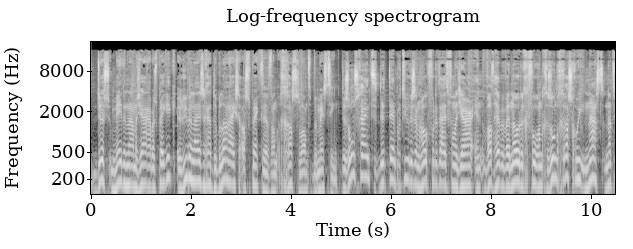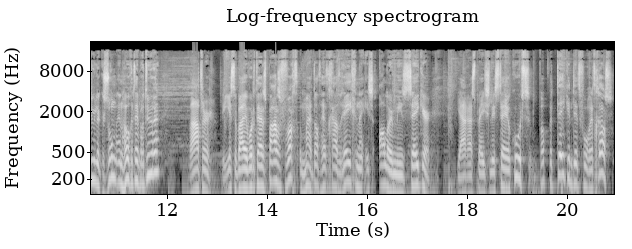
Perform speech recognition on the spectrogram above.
Dus mede namens Jara bespreek ik, Ruben Leijzega, de belangrijkste aspecten van graslandbemesting. De zon schijnt, de temperaturen zijn hoog voor de tijd van het jaar. En wat hebben we nodig voor een gezonde grasgroei naast natuurlijk zon en hoge temperaturen? Water. De eerste buien worden tijdens Pasen verwacht, maar dat het gaat regenen is allerminst zeker. Jara-specialist Theo Koerts, wat betekent dit voor het gras?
